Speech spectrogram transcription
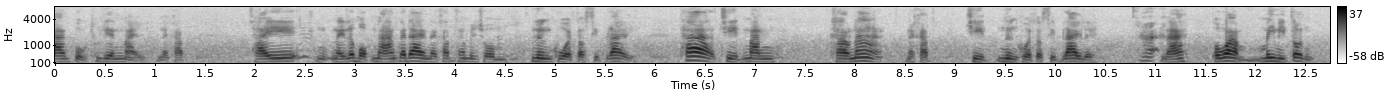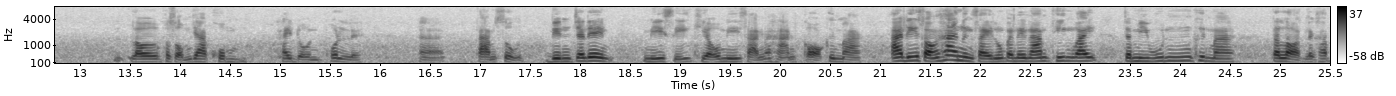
การปลูกทุเรียนใหม่นะครับ ใช้ในระบบน้ำก็ได้นะครับท่านผู้ชม 1 ขวดต่อ 10 ไร่ ถ้าฉีดมันคราวหน้านะครับ ฉีด 1 ขวดต่อ 10 ไร่เลยค่ะนะเพราะว่าไม่มีต้น เราผสมยาคุมให้โดนพ่นเลยอ่าตามสูตร ดินจะได้มีสีเขียวมีสารอาหารก่อขึ้นมา อาดีสองห้าหนึ่งใส่ลงไปในน้ำทิ้งไว้ จะมีวุ้นขึ้นมาตลอดเลยครับ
